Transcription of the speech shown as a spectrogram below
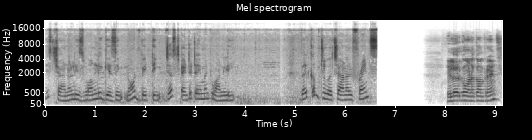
This channel is only guessing, not betting, just entertainment only. Welcome to our channel friends. எல்லோருக்கும் வணக்கம் friends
